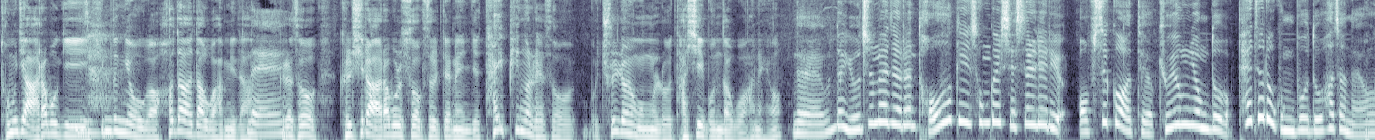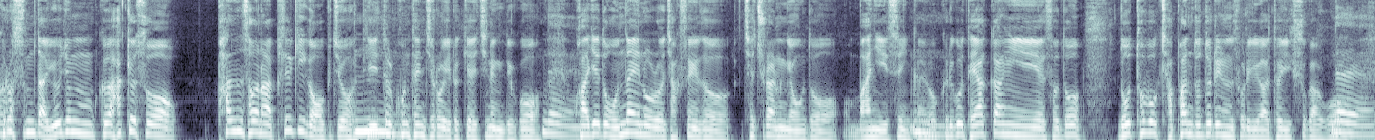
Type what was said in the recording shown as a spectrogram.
도무지 알아보기 네. 힘든 경우가 허다하다고 합니다. 네. 그래서 글씨를 알아볼 수 없을 때는 이제 타이핑을 해서 뭐 출력용으로 다시 본다고 하네요. 네. 근데 요즘 애들은 더욱이 손글씨 쓸 일이 없을 것 같아요. 교육용도 패드로 공부도 하잖아요. 그렇습니다. 요즘 그 학교 수업 판서나 필기가 없죠. 음. 디지털 콘텐츠로 이렇게 진행되고 네. 과제도 온라인으로 작성해서 제출하는 경우도 많이 있으니까요. 음. 그리고 대학 강의에서도 노트북 자판 두드리는 소리가 더 익숙하고 네.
